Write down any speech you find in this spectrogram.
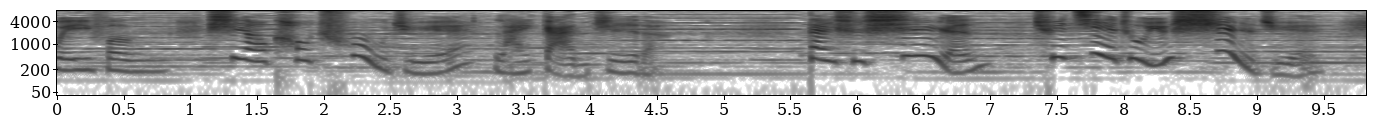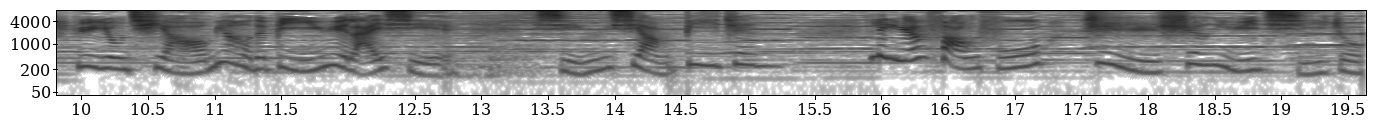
微风是要靠触觉来感知的，但是诗人却借助于视觉，运用巧妙的比喻来写，形象逼真，令人仿佛置身于其中。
